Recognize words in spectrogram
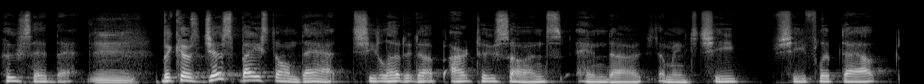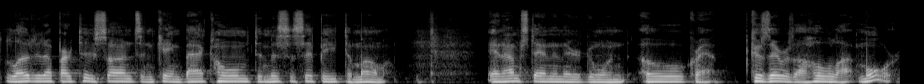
Who said that? Mm. Because just based on that, she loaded up our two sons. And uh, I mean, she, she flipped out, loaded up our two sons, and came back home to Mississippi to mama. And I'm standing there going, Oh crap. Because there was a whole lot more.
